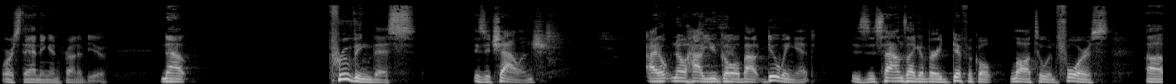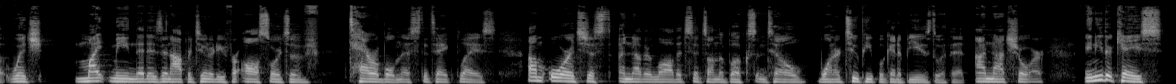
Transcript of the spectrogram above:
or standing in front of you. Now, proving this is a challenge. I don't know how you go about doing it. It sounds like a very difficult law to enforce, uh, which might mean that is an opportunity for all sorts of terribleness to take place. Um, or it's just another law that sits on the books until one or two people get abused with it. I'm not sure. In either case,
